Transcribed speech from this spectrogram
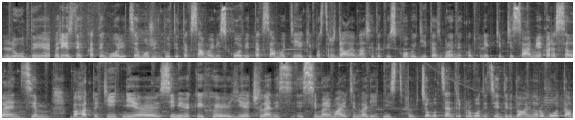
люди різних категорій. Це можуть бути так само військові, так само ті, які постраждали внаслідок військових дій та збройних конфліктів, ті самі переселенці, багатодітні, е, сім'ї, в яких е, є члени сімей, мають інвалідність. В цьому центрі проводиться індивідуальна робота,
